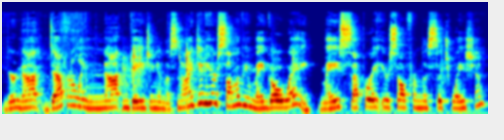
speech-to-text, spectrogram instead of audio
you're not, definitely not engaging in this. Now, I did hear some of you may go away, may separate yourself from this situation.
